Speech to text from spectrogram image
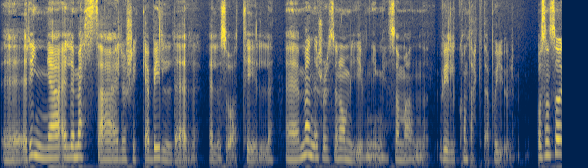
eh, ringa eller messa eller skicka bilder eller så till eh, människor i sin omgivning som man vill kontakta på jul. Och sen så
